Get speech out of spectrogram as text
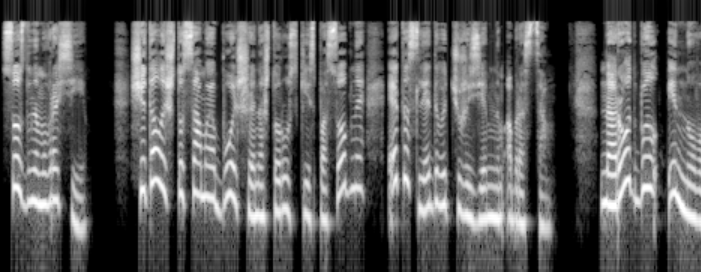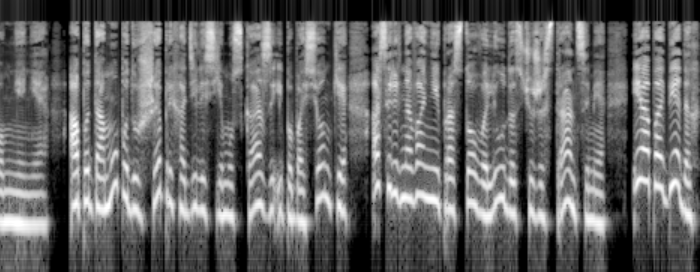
созданному в России. Считалось, что самое большее, на что русские способны, это следовать чужеземным образцам. Народ был иного мнения, а потому по душе приходились ему сказы и побосенки о соревновании простого люда с чужестранцами и о победах,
